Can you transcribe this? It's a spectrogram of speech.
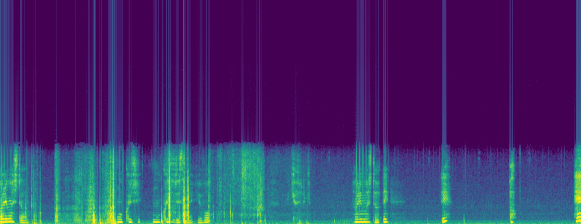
治りました？もう9時。もう9時ですね。やば。治りました？ええあえ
